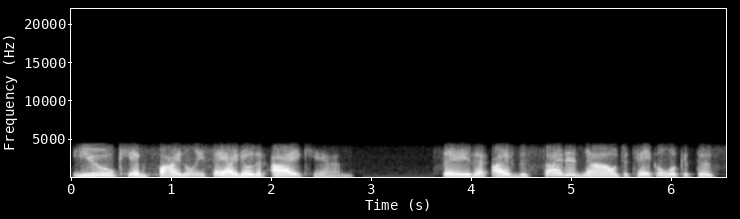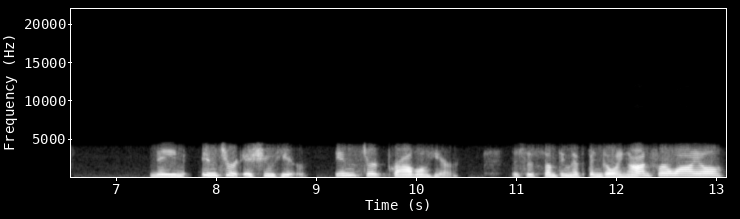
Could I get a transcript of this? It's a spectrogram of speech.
you can finally say, I know that I can say that I've decided now to take a look at this name, insert issue here, insert problem here. This is something that's been going on for a while.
